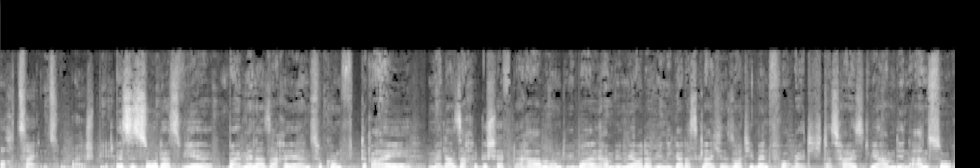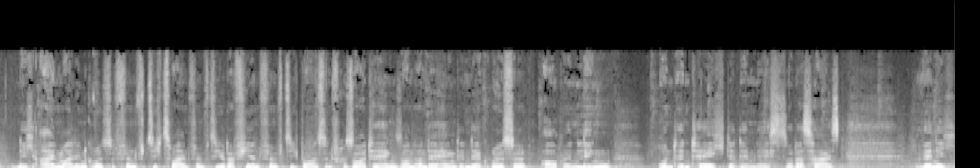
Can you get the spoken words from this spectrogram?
Hochzeiten zum Beispiel. Es ist so, dass wir bei Männersache ja in Zukunft drei Männersache-Geschäfte haben und überall haben wir mehr oder weniger das gleiche Sortiment vorrätig. Das heißt, wir haben den Anzug nicht einmal in Größe 50, 52 oder 54 bei uns in Friseurte hängen, sondern der hängt in der Größe auch in Lingen und in Techte demnächst. So, das heißt, wenn ich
